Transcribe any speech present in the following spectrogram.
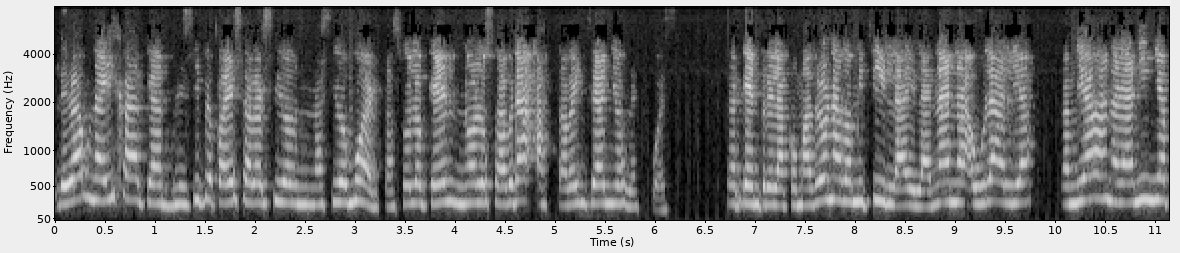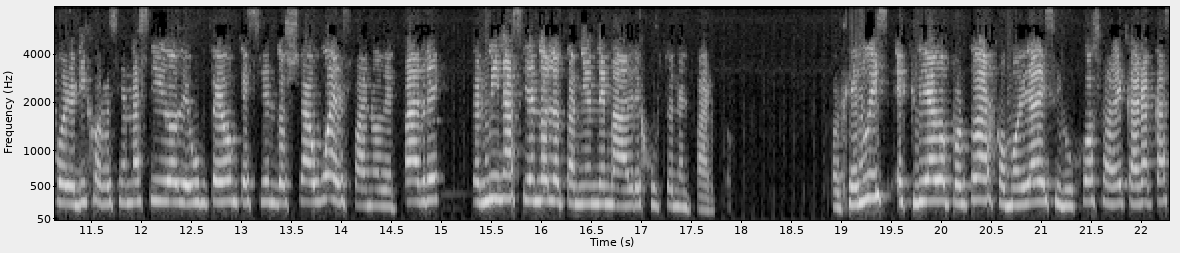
le da una hija que al principio parece haber sido nacido muerta, solo que él no lo sabrá hasta 20 años después. O sea que entre la comadrona Domitila y la nana Eulalia cambiaban a la niña por el hijo recién nacido de un peón que siendo ya huérfano de padre, termina siéndolo también de madre justo en el parto. Jorge Luis es criado por todas las comodidades y lujosas de Caracas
